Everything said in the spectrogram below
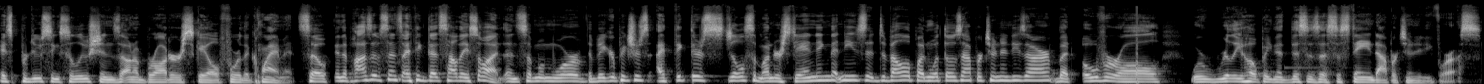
it's producing solutions on a broader scale for the climate. So in the positive sense, I think that's how they saw it. And some more of the bigger pictures, I think there's still some understanding that needs to develop on what those opportunities are. But overall, we're really hoping that this is a sustained opportunity for us.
